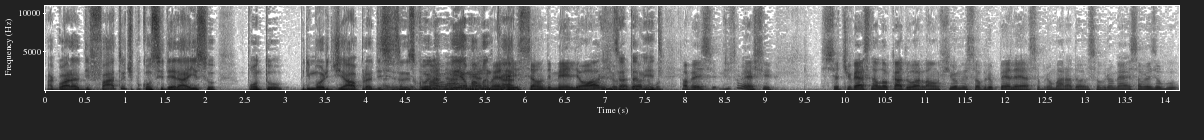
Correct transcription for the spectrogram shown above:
Agora, de fato, tipo, considerar isso ponto primordial para a decisão de escolha é uma, é uma né, mancada. eleição de melhor Exatamente. Talvez, justamente, se, se eu tivesse na locadora lá um filme sobre o Pelé, sobre o Maradona, sobre o Messi, talvez eu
